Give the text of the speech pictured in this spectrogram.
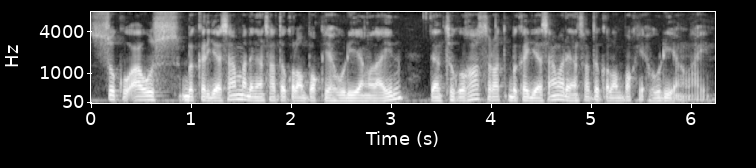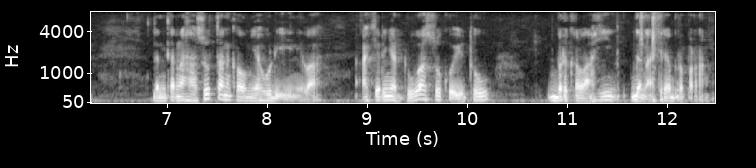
suku Aus bekerja sama dengan satu kelompok Yahudi yang lain dan suku Khosrot bekerja sama dengan satu kelompok Yahudi yang lain. Dan karena hasutan kaum Yahudi inilah, akhirnya dua suku itu berkelahi dan akhirnya berperang.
